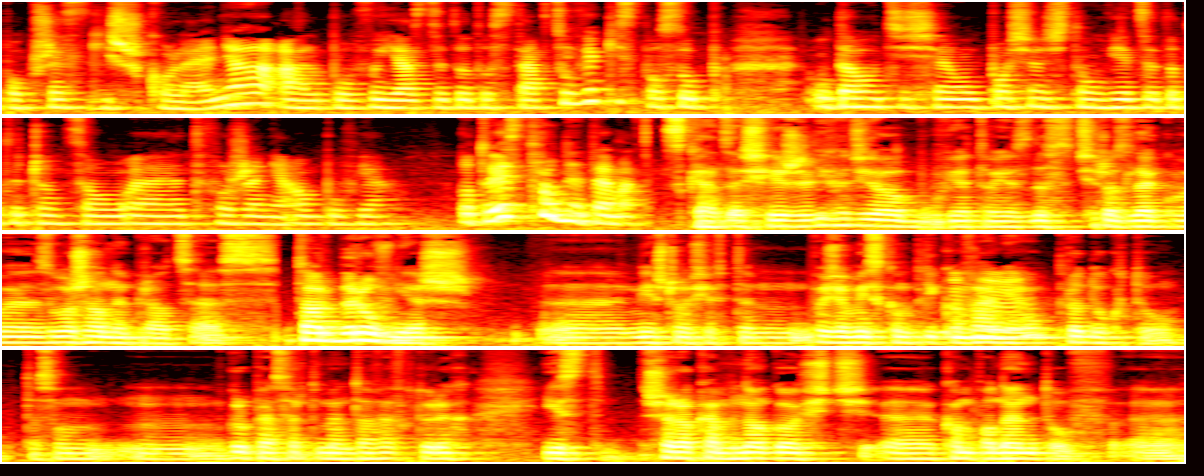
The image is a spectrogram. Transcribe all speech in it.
poprzez jakieś szkolenia albo wyjazdy do dostawców? W jaki sposób udało ci się posiąść tą wiedzę dotyczącą e, tworzenia obuwia? Bo to jest trudny temat. Zgadza się. Jeżeli chodzi o obuwie, to jest dosyć rozległy, złożony proces. Torby również mieszczą się w tym poziomie skomplikowania mhm. produktu. To są mm, grupy asortymentowe, w których jest szeroka mnogość e, komponentów, e,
